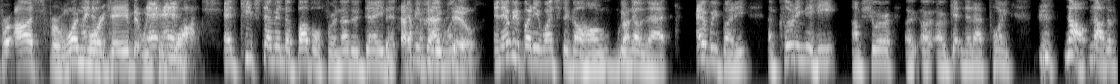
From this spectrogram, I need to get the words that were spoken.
for us for one more game that we and, can and, watch, and keeps them in the bubble for another day that everybody that wants. Too. And everybody wants to go home. We right. know that. Everybody, including the Heat, I'm sure are, are, are getting to that point. no, no, the,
